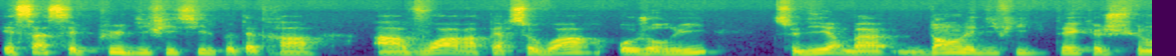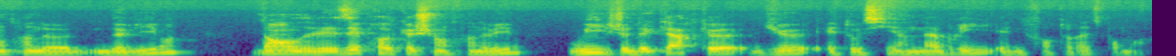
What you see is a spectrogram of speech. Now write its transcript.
Et ça, c'est plus difficile peut-être à, à voir, à percevoir aujourd'hui, se dire, bah, dans les difficultés que je suis en train de, de, vivre, dans les épreuves que je suis en train de vivre, oui, je déclare que Dieu est aussi un abri et une forteresse pour moi.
